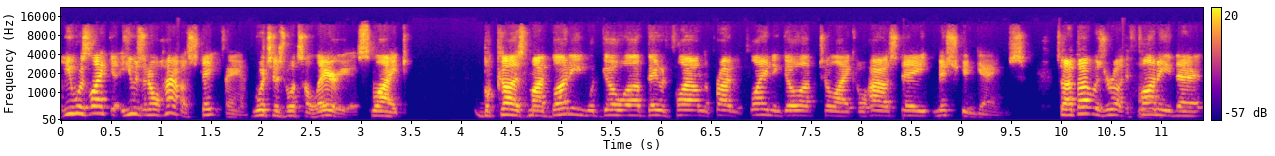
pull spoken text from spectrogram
he was like he was an Ohio State fan, which is what's hilarious. Like because my buddy would go up, they would fly on the private plane and go up to like Ohio State, Michigan games. So I thought it was really funny that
